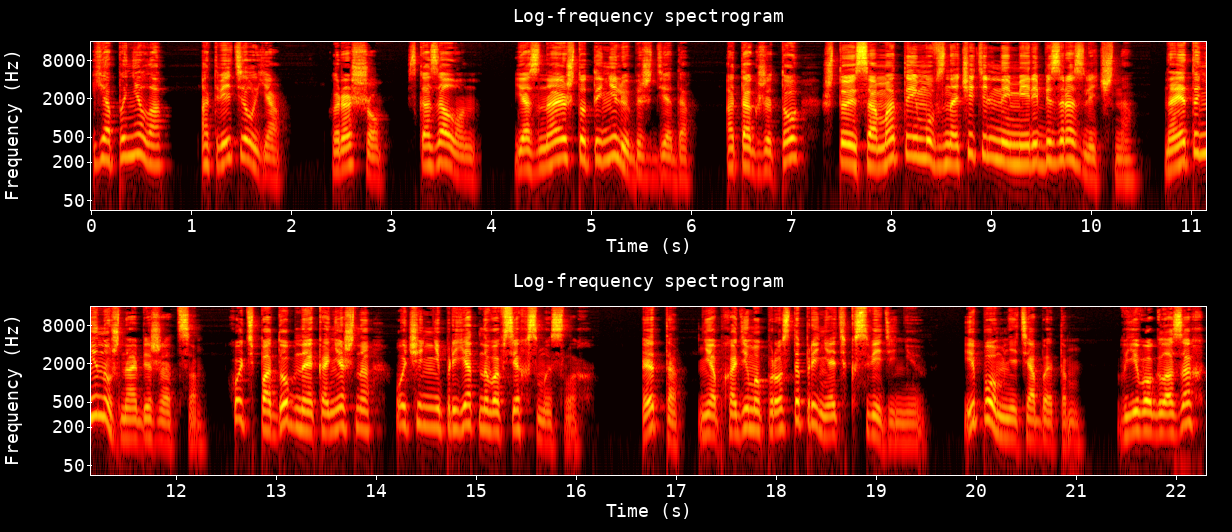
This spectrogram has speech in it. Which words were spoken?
«Я поняла», – ответил я. «Хорошо», – сказал он. «Я знаю, что ты не любишь деда, а также то, что и сама ты ему в значительной мере безразлична. На это не нужно обижаться. Хоть подобное, конечно, очень неприятно во всех смыслах. Это необходимо просто принять к сведению. И помнить об этом. В его глазах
